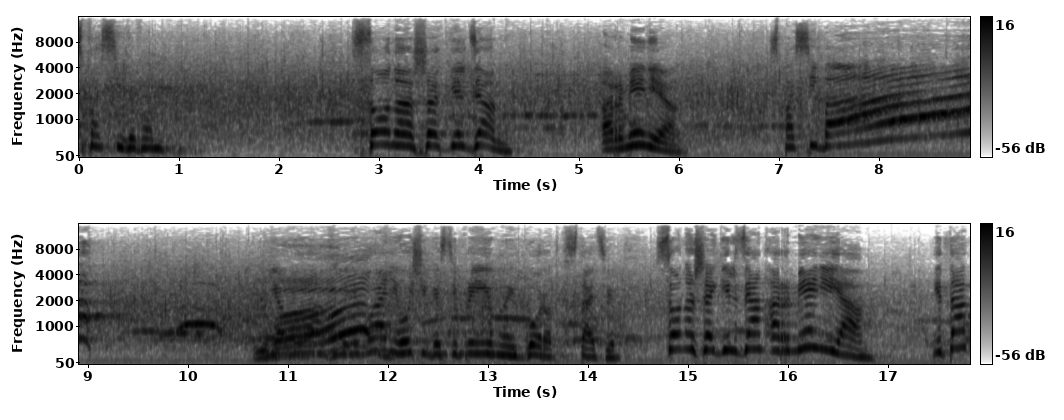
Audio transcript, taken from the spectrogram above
Спасибо вам. Сона Шахгельдян, Армения. Спасибо! Иван. Я была в Ереване, очень гостеприимный город, кстати. Сона Шагильзян, Армения. Итак,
